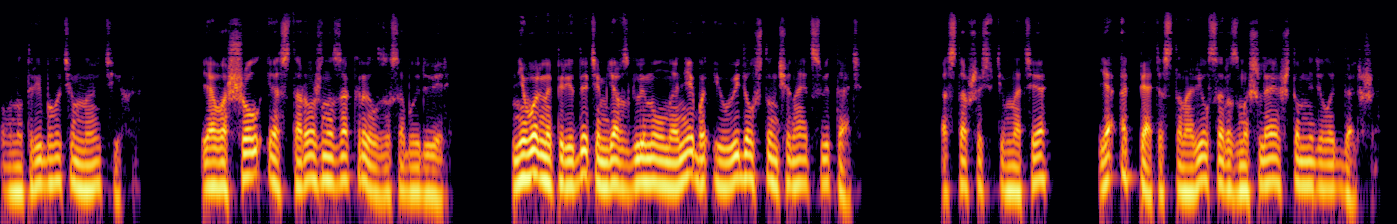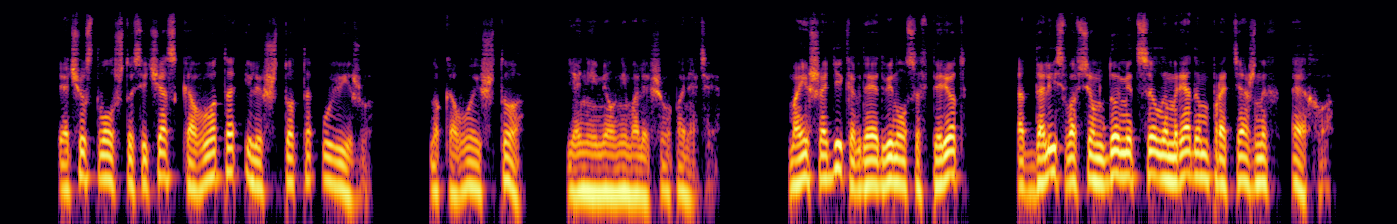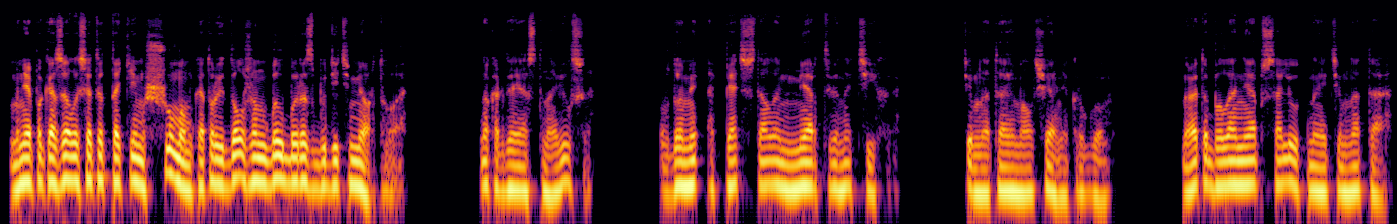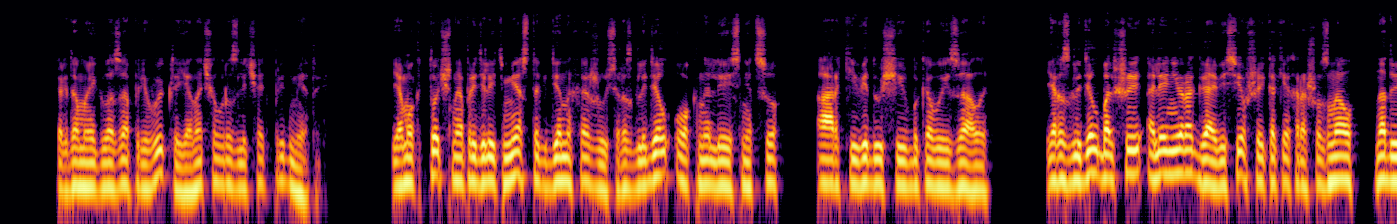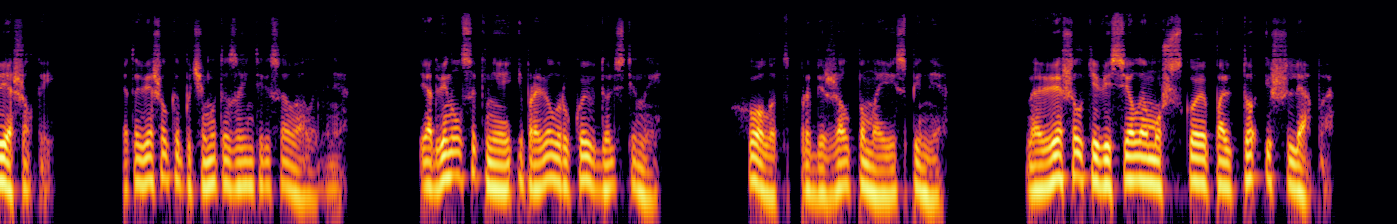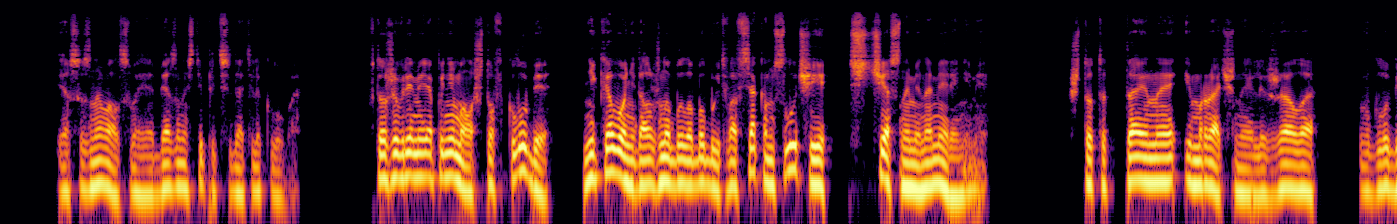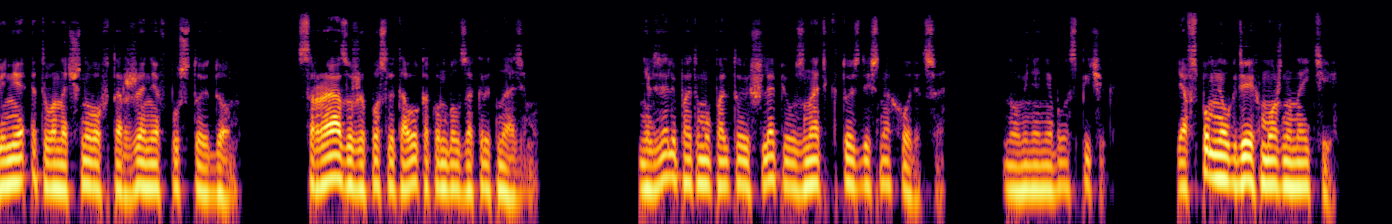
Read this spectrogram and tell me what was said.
Внутри было темно и тихо. Я вошел и осторожно закрыл за собой дверь. Невольно перед этим я взглянул на небо и увидел, что начинает светать. Оставшись в темноте, я опять остановился, размышляя, что мне делать дальше. Я чувствовал, что сейчас кого-то или что-то увижу. Но кого и что, я не имел ни малейшего понятия. Мои шаги, когда я двинулся вперед, отдались во всем доме целым рядом протяжных эхо. Мне показалось это таким шумом, который должен был бы разбудить мертвого. Но когда я остановился, в доме опять стало мертвенно тихо. Темнота и молчание кругом. Но это была не абсолютная темнота, когда мои глаза привыкли, я начал различать предметы. Я мог точно определить место, где нахожусь, разглядел окна, лестницу, арки, ведущие в боковые залы. Я разглядел большие оленьи рога, висевшие, как я хорошо знал, над вешалкой. Эта вешалка почему-то заинтересовала меня. Я двинулся к ней и провел рукой вдоль стены. Холод пробежал по моей спине. На вешалке висело мужское пальто и шляпа и осознавал свои обязанности председателя клуба. В то же время я понимал, что в клубе никого не должно было бы быть, во всяком случае, с честными намерениями. Что-то тайное и мрачное лежало в глубине этого ночного вторжения в пустой дом, сразу же после того, как он был закрыт на зиму. Нельзя ли по этому пальто и шляпе узнать, кто здесь находится? Но у меня не было спичек. Я вспомнил, где их можно найти.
